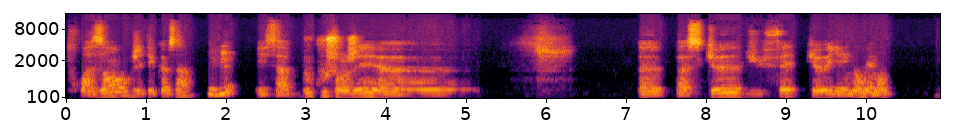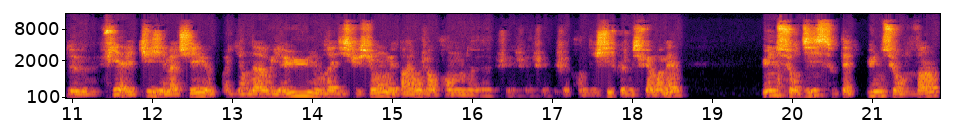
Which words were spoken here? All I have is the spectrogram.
trois ans, j'étais comme ça. Et ça a beaucoup changé euh, parce que du fait qu'il y a énormément de filles avec qui j'ai matché, il y en a où il y a eu une vraie discussion, mais par exemple, je vais en prendre, euh, je vais, je vais- je vais- prendre des chiffres que je me suis fait à moi-même. Une sur dix, ou peut-être une sur vingt,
